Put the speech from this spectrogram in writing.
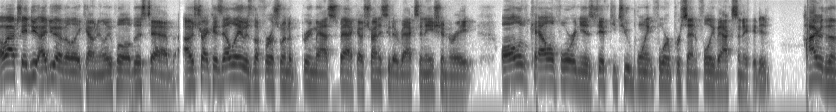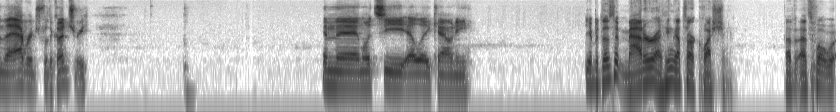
Oh, actually, I do. I do have LA County. Let me pull up this tab. I was trying because LA was the first one to bring masks back. I was trying to see their vaccination rate. All of California is fifty-two point four percent fully vaccinated, higher than the average for the country. And then let's see, LA County. Yeah, but does it matter? I think that's our question. That's what.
